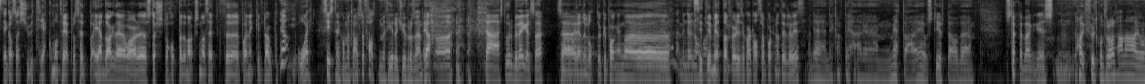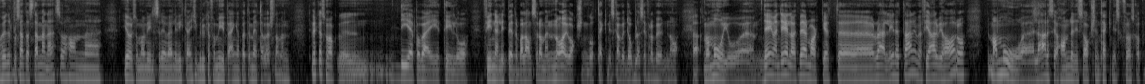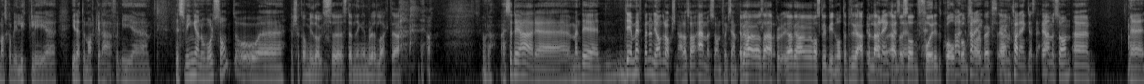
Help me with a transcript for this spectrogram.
steg altså 23,3% på én dag. Det var det største hoppet den aksjen har sett på en enkeltdag på ti ja. år. Sist den kom med tall, så falt den med 24% ja. Det er store bevegelser. Så... Det rene lottokupongen uh, ja, noe... sitter i Meta før disse kvartalsrapportene, tydeligvis. Men det, det, er klart, det her Meta er jo styrt av Støkkerberg har jo full kontroll. Han har jo 100% av stemmene, så han gjør som han vil. Så det er veldig viktig at han ikke bruker for mye penger på dette Metaverse. Men det virker som at eh, de er på vei til å finne en litt bedre balanse. Men nå har jo aksjen gått teknisk, har vel dobla seg fra bunnen. Ja. Så man må jo, eh, det er jo en del av et bear market-rally, eh, dette her, det fjerde vi har. og man må lære seg å handle disse aksjene teknisk for at man skal bli lykkelig i dette markedet her. fordi det svinger noe voldsomt. og... Ellers så kan middagsstemningen bli ødelagt. ja. ja. Jo da. Nei, så det er, eh, men det, det er mer spennende enn de andre aksjene. her, altså Amazon f.eks. Ja, vi har jo altså Apple, ja, vi har, hva skal vi begynne med? Apple, Amazon, Ford, Qualcomm, Starbucks. Ja. Vi må ta det enkleste. Amazon. Uh,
